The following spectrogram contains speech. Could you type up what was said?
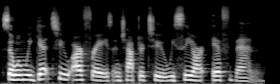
So when we get to our phrase in chapter 2, we see our if then.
